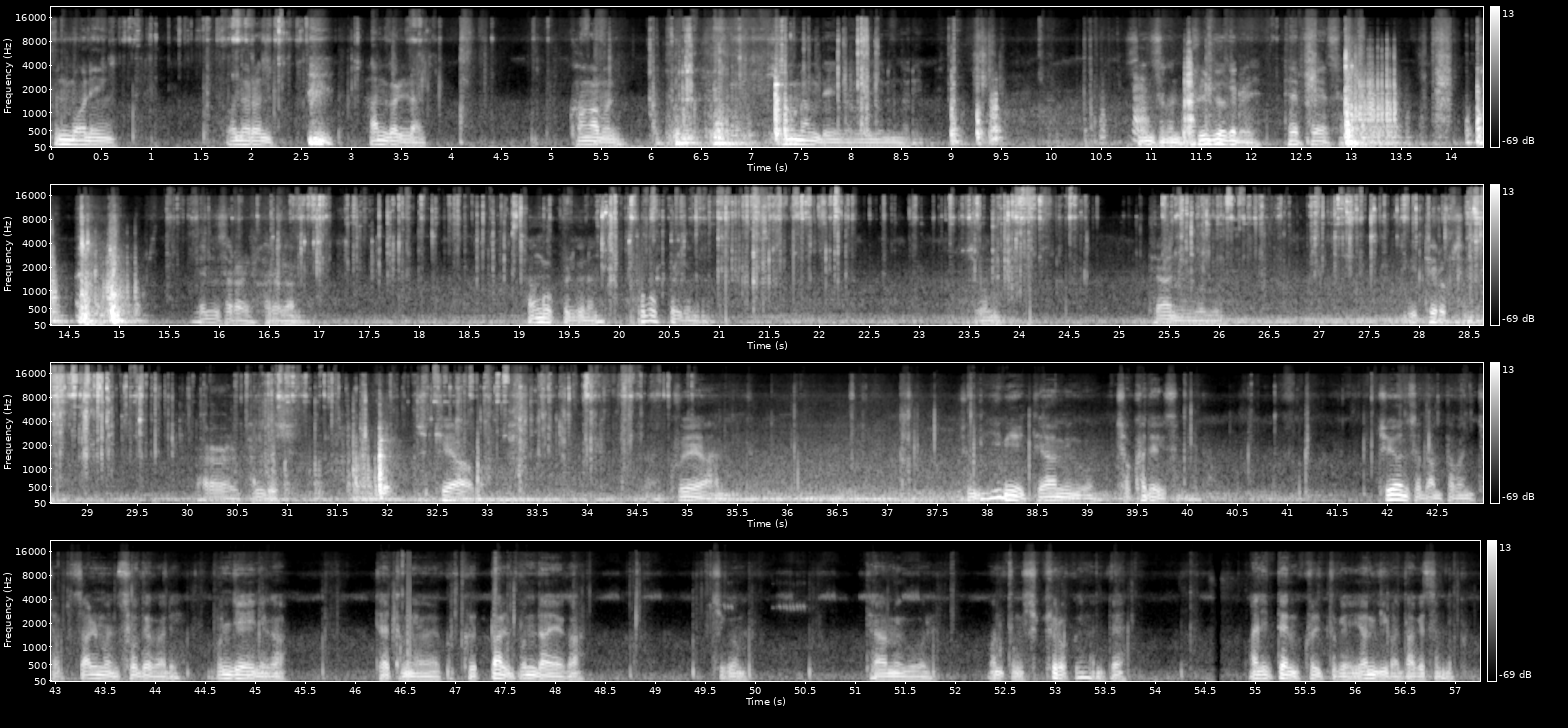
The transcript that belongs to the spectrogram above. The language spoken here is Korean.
굿모닝. 오늘은 한글날 광화문 혁명대회가 열리는 날입니다. 선생은 불교계를 대표해서 연설을 하러 갑니다. 한국 불교는 후국 불교는 지금 대한민국이 위태롭습니다. 나라를 반드시 지켜야 하고 구해야 합니다. 지금 이미 대한민국은 적화되어 있습니다. 주연서 난파건 접 삶은 소대가리 문재인이가 대통령의 그 딸 문다혜가 지금 대한민국을 온통 시끄럽고 있는데 아니 땐 글뚝에 연기가 나겠습니까?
